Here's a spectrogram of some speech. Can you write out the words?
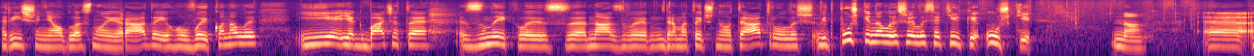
рішення обласної ради. Його виконали. І як бачите, зникли з назви драматичного театру. Лиш від Пушкіна лишилися тільки ушки. На. Е,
